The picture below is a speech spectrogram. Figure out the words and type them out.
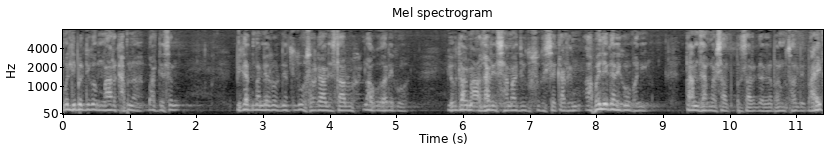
मूल्यवृद्धिको मार खाप्न बाध्य छन्। विगतमा मेरो नेतृत्व सरकारले चालु लागू गरेको योगदानमा आधारित सामाजिक सुरक्षा कार्यक्रम आफैले गरेको भनी तामझामका साथ प्रचार गरेर भन्नु छ बाहेक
